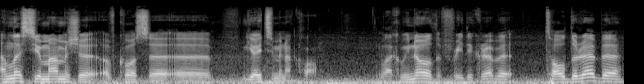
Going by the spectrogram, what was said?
unless your mamish, of course, a in a klal. Like we know, the Frierdiker Rebbe told the Rebbe,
